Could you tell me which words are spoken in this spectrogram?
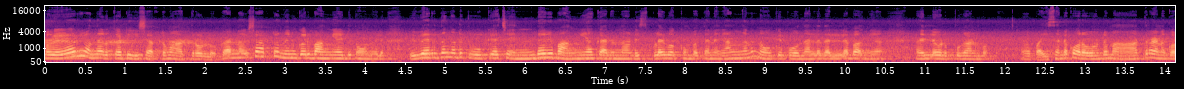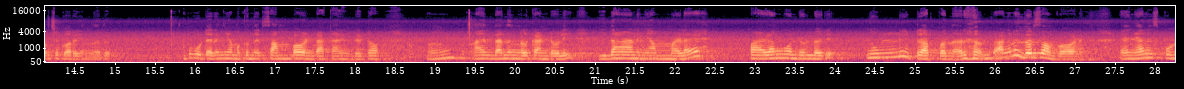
വേറെ ഒന്നെടുക്കുക ടീഷർട്ട് മാത്രമേ ഉള്ളൂ. കാരണം ഷർട്ടൊന്നും എനിക്കൊരു ഭംഗിയായിട്ട് തോന്നില്ല വെറുതെ ഇങ്ങോട്ട് തൂക്കി വെച്ചാൽ എന്തൊരു ഭംഗിയാക്കാരെന്നോ ഡിസ്പ്ലേ വെക്കുമ്പോൾ തന്നെ ഞാൻ അങ്ങനെ നോക്കി പോകും. നല്ല നല്ല ഭംഗിയാണ് നല്ല ഉടുപ്പ് കാണുമ്പോൾ പൈസേന്റെ കുറവുകൊണ്ട് മാത്രമാണ് കുറച്ച് കുറയുന്നത്. അപ്പോൾ കൂട്ടുകാരെ നമുക്കൊന്നൊരു സംഭവം ഉണ്ടാക്കാനുണ്ട് കേട്ടോ എന്താ നിങ്ങൾ കണ്ടോളി. ഇതാണ് നമ്മളെ പഴം കൊണ്ടുള്ളൊരു നുള്ളിട്ട് അപ്പം എന്ന് പറയുന്നത്. അങ്ങനെ എന്തോ ഒരു സംഭവമാണ്. ഞാൻ സ്പൂൺ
